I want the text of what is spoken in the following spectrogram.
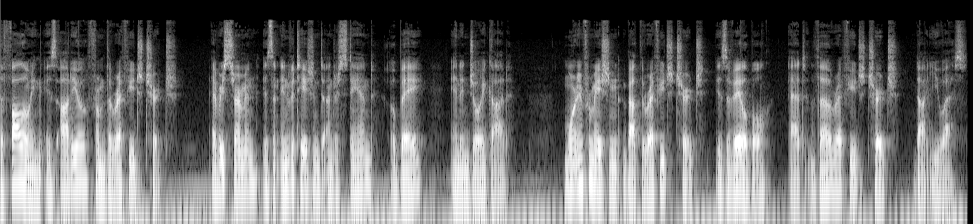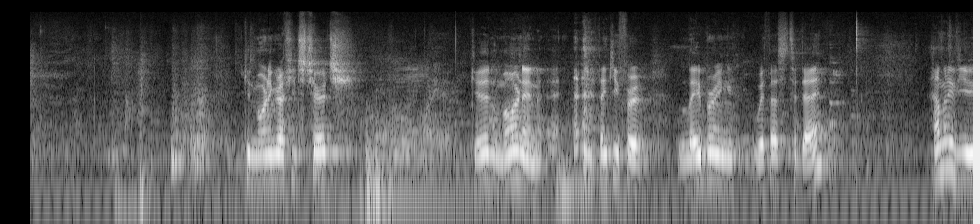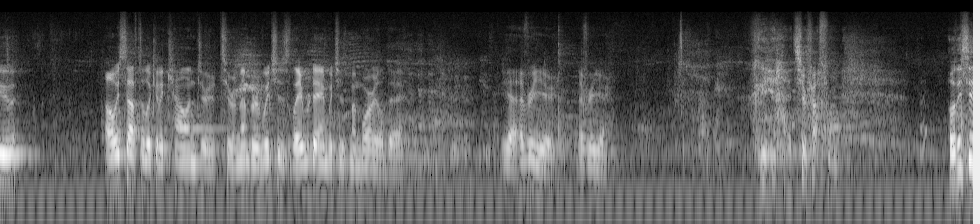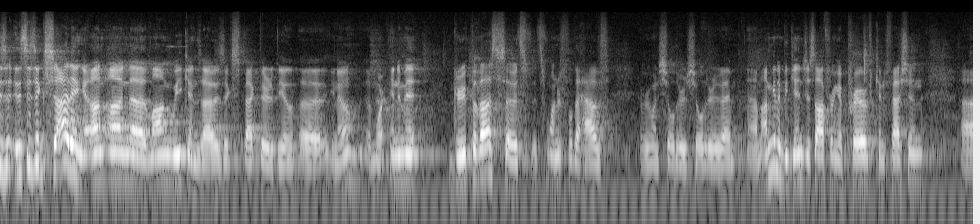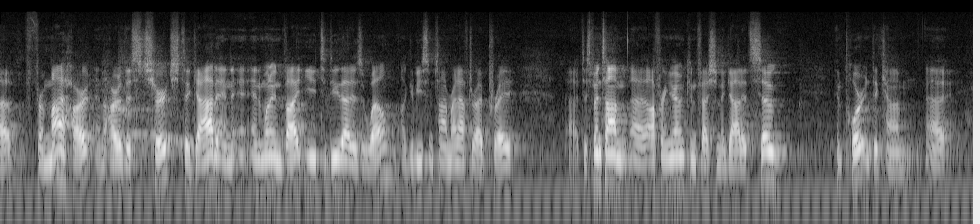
The following is audio from the Refuge Church. Every sermon is an invitation to understand, obey, and enjoy God. More information about the Refuge Church is available at therefugechurch.us. Good morning, Refuge Church. Good morning. Thank you for laboring with us today. How many of you always have to look at a calendar to remember which is Labor Day and which is Memorial Day? Yeah, every year. Every year. yeah, it's a rough one. Well, this is this is exciting. On on uh, long weekends, I always expect there to be a, uh, you know a more intimate group of us. So it's it's wonderful to have everyone shoulder to shoulder today. Um, I'm going to begin just offering a prayer of confession uh, from my heart and the heart of this church to God, and and want to invite you to do that as well. I'll give you some time right after I pray uh, to spend time uh, offering your own confession to God. It's so important to come. Uh,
